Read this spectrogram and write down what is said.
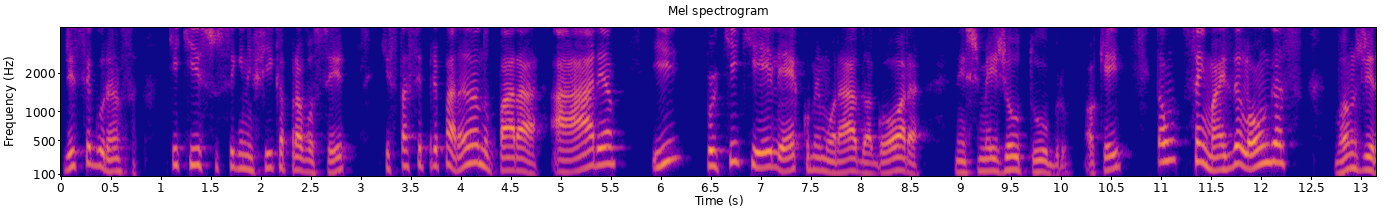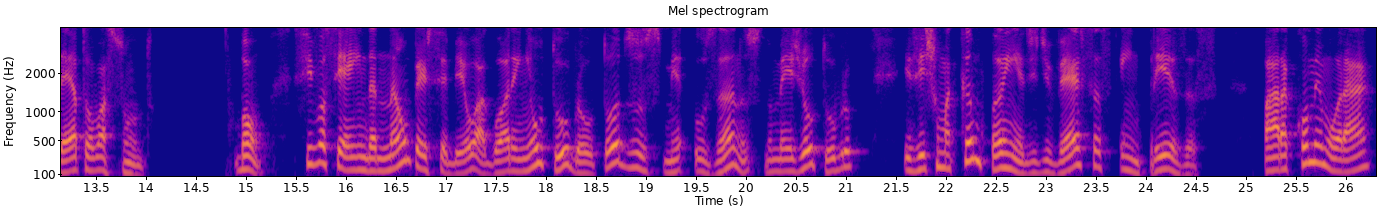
de segurança. O que, que isso significa para você que está se preparando para a área e por que, que ele é comemorado agora neste mês de outubro, ok? Então, sem mais delongas, vamos direto ao assunto. Bom, se você ainda não percebeu, agora em outubro, ou todos os, os anos, no mês de outubro, existe uma campanha de diversas empresas para comemorar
